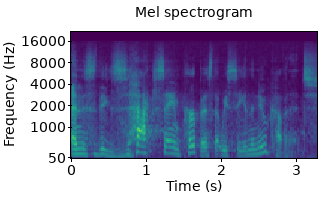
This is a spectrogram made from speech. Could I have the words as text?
And this is the exact same purpose that we see in the new covenant.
